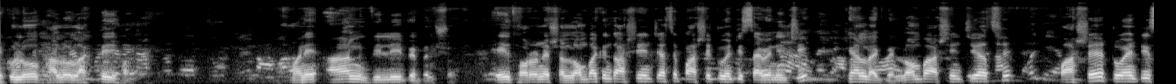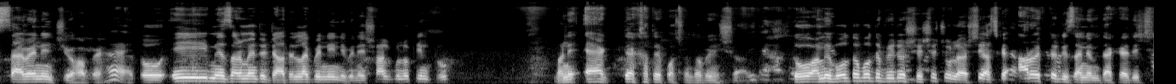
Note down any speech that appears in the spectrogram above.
এগুলো ভালো লাগতেই হবে। মানে আনবিলিভেবল শো এই ধরনের শাল, লম্বা কিন্তু আশি ইঞ্চি আছে, পাশে টোয়েন্টি সেভেন ইঞ্চি। খেয়াল রাখবেন, লম্বা আশি ইঞ্চি আছে, পাশে টোয়েন্টি সেভেন ইঞ্চি হবে হ্যাঁ। তো এই মেজারমেন্টে যাদের লাগবে নিয়ে নেবেন। এই শালগুলো কিন্তু মানে এক দেখাতে পছন্দ হবে, ইনশাআল্লাহ। তো আমি বলতে বলতে ভিডিও শেষে চলে আসি আজকে আরও একটা ডিজাইন আমি দেখাই দিচ্ছি।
